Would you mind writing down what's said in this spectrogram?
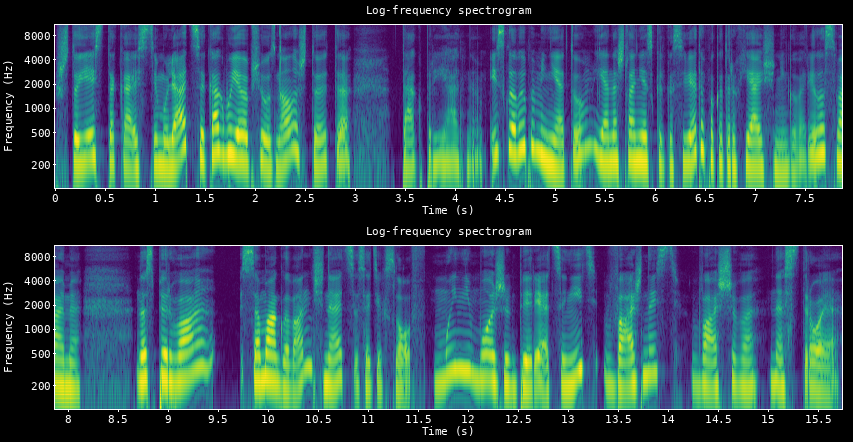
что есть такая стимуляция, как бы я вообще узнала, что это так приятно. Из главы по минету я нашла несколько советов, о которых я еще не говорила с вами, но сперва сама глава начинается с этих слов. Мы не можем переоценить важность вашего настроя.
